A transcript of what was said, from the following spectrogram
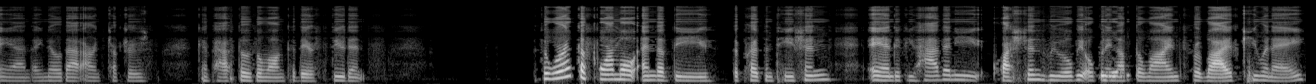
and I know that our instructors can pass those along to their students. So we're at the formal end of the, the presentation, and if you have any questions, we will be opening up the lines for live Q&A.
